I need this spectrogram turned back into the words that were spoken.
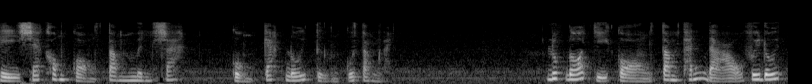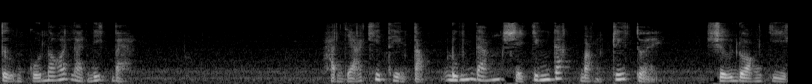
thì sẽ không còn tâm minh sát cùng các đối tượng của tâm này. Lúc đó chỉ còn tâm thánh đạo với đối tượng của nó là Niết Bàn. Hành giả khi thiền tập đúng đắn sẽ chứng đắc bằng trí tuệ, sự đoạn diệt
